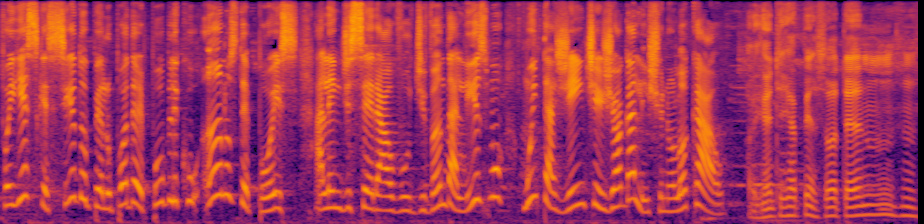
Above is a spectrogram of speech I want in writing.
foi esquecido pelo poder público anos depois. Além de ser alvo de vandalismo, muita gente joga lixo no local. A gente já pensou até em,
